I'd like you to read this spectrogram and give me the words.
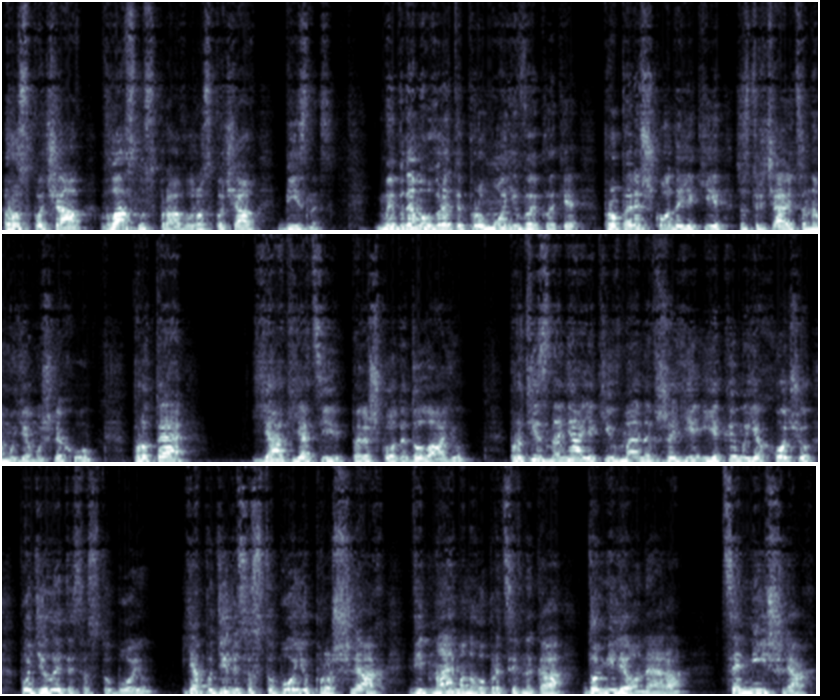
розпочав власну справу, розпочав бізнес. Ми будемо говорити про мої виклики, про перешкоди, які зустрічаються на моєму шляху, про те, як я ці перешкоди долаю, про ті знання, які в мене вже є, і якими я хочу поділитися з тобою. Я поділюся з тобою про шлях від найманого працівника до мільйонера. Це мій шлях,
